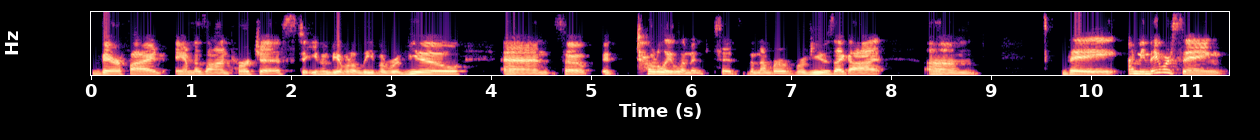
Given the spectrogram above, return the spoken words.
verified Amazon purchase to even be able to leave a review. And so it totally limited the number of reviews I got. Um, they, I mean, they were saying,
